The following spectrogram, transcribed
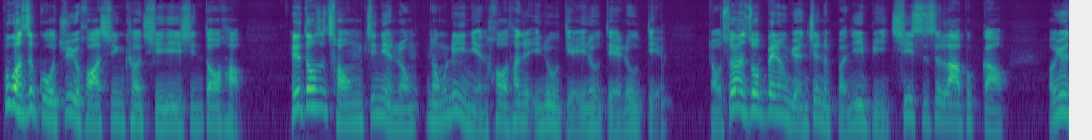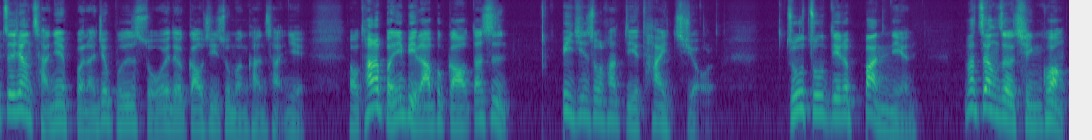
不管是国巨、华新科、奇力新都好，其实都是从今年农农历年后，它就一路跌、一路跌、一路跌哦。虽然说被动元件的本益比其实是拉不高哦，因为这项产业本来就不是所谓的高技术门槛产业哦，它的本益比拉不高，但是毕竟说它跌太久了，足足跌了半年，那这样子的情况。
